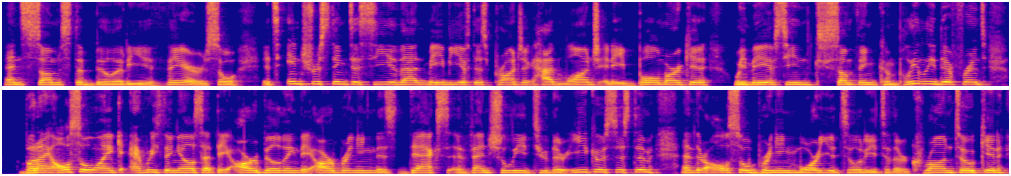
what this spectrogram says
and some stability there. So it's interesting to see that maybe if this project had launched in a bull market, we may have seen something completely different, but I also like everything else that they are building. They are bringing this DEX eventually to their ecosystem, and they're also bringing more utility to their Cron token,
